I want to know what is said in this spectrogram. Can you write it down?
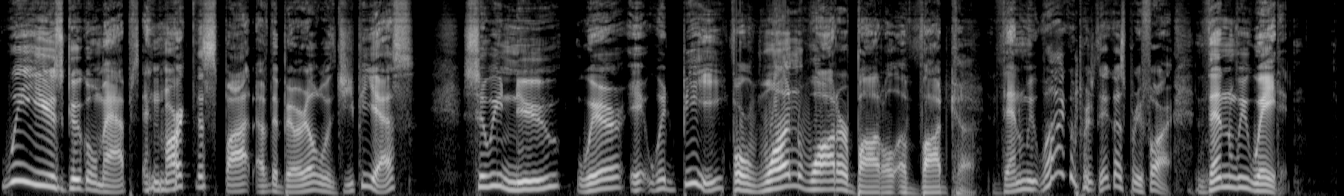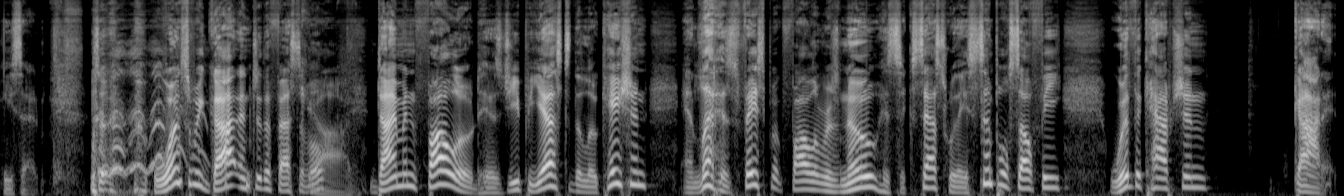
We used Google Maps and marked the spot of the burial with GPS, so we knew where it would be. For one water bottle of vodka. Then we well, that goes pretty, that goes pretty far. Then we waited." He said. So once we got into the festival, Diamond followed his GPS to the location and let his Facebook followers know his success with a simple selfie with the caption, Got it.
